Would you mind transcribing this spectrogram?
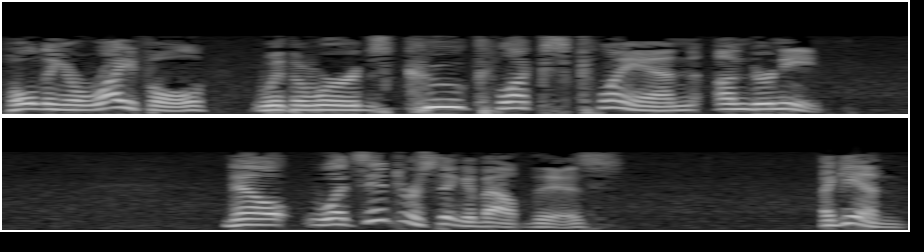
holding a rifle with the words Ku Klux Klan underneath. Now, what's interesting about this, again,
